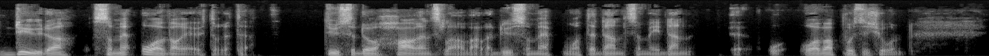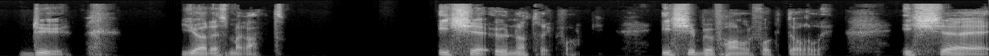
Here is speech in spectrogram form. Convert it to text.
du da, som er over i autoritet, du som da har en slave, eller du som er på en måte den som er i den overposisjonen, du gjør det som er rett. Ikke undertrykk folk. Ikke behandle folk dårlig. Ikke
